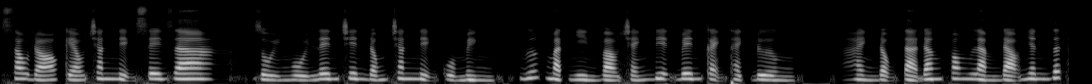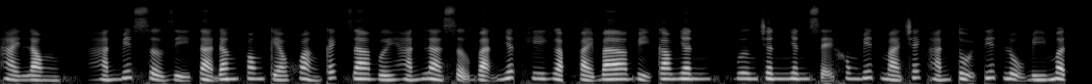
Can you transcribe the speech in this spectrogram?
sau đó kéo chăn nệm xê ra, rồi ngồi lên trên đống chăn nệm của mình ngước mặt nhìn vào tránh điện bên cạnh thạch đường. Hành động tả Đăng Phong làm đạo nhân rất hài lòng. Hắn biết sở dĩ tả Đăng Phong kéo khoảng cách ra với hắn là sợ vạn nhất khi gặp phải ba vị cao nhân. Vương chân Nhân sẽ không biết mà trách hắn tội tiết lộ bí mật.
